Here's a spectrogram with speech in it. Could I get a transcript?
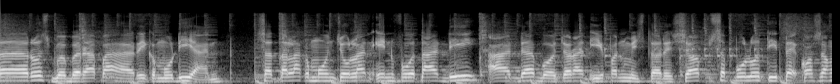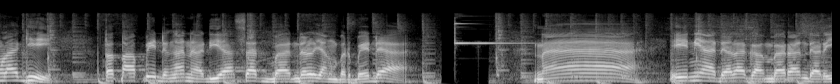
Terus beberapa hari kemudian setelah kemunculan info tadi ada bocoran event Mystery Shop 10.0 lagi. Tetapi dengan hadiah set bundle yang berbeda. Nah ini adalah gambaran dari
